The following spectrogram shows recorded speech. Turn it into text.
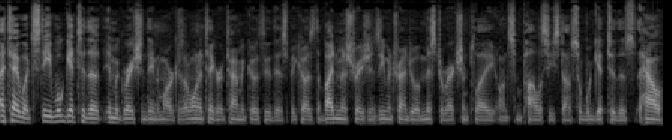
I tell you what, Steve, we'll get to the immigration thing tomorrow because I want to take our time and go through this because the Biden administration is even trying to do a misdirection play on some policy stuff. So we'll get to this how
